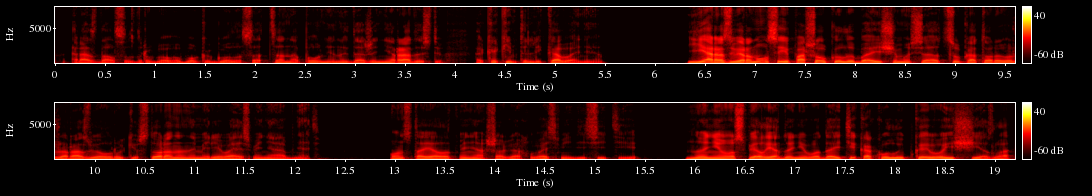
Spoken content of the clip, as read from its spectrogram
— раздался с другого бока голос отца, наполненный даже не радостью, а каким-то ликованием. Я развернулся и пошел к улыбающемуся отцу, который уже развел руки в стороны, намереваясь меня обнять. Он стоял от меня в шагах в восьми-десяти. Но не успел я до него дойти, как улыбка его исчезла.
